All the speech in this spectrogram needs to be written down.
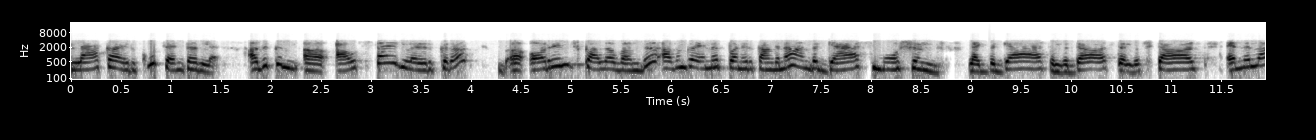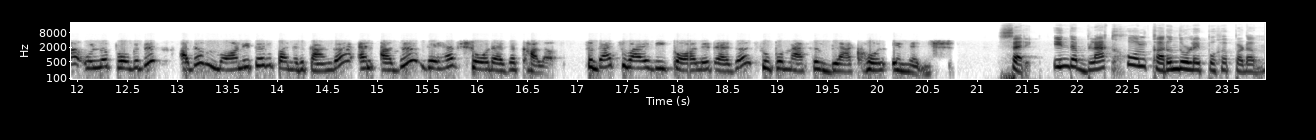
பிளாக்கா இருக்கும் சென்டர்ல அதுக்கு அவுட் சைட்ல இருக்கிற ஆரஞ்ச் கலர் வந்து அவங்க என்ன பண்ணிருக்காங்கன்னா அந்த gas motions like the gas அந்த டஸ்ட் அந்த ஸ்டார்ஸ் என்னெல்லாம் உள்ள போகுது அதை மானிட்டர் பண்ணிருக்காங்க. அண்ட் அது they have shot a colour color so that's why we call it as a supermassive black hole image சரி இந்த பிளாக் ஹோல் கருந்துளை புகைப்படம்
